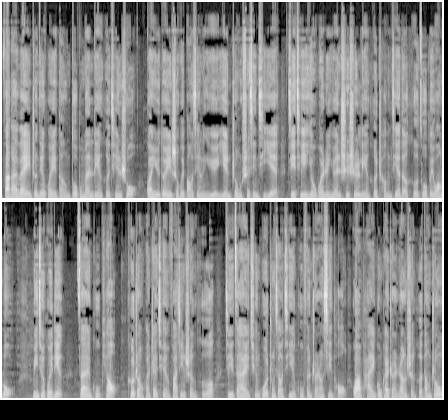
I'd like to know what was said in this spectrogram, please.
发改委、证监会等多部门联合签署《关于对社会保险领域严重失信企业及其有关人员实施联合惩戒的合作备忘录》，明确规定，在股票、可转换债券发行审核及在全国中小企业股份转让系统挂牌公开转让审核当中，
